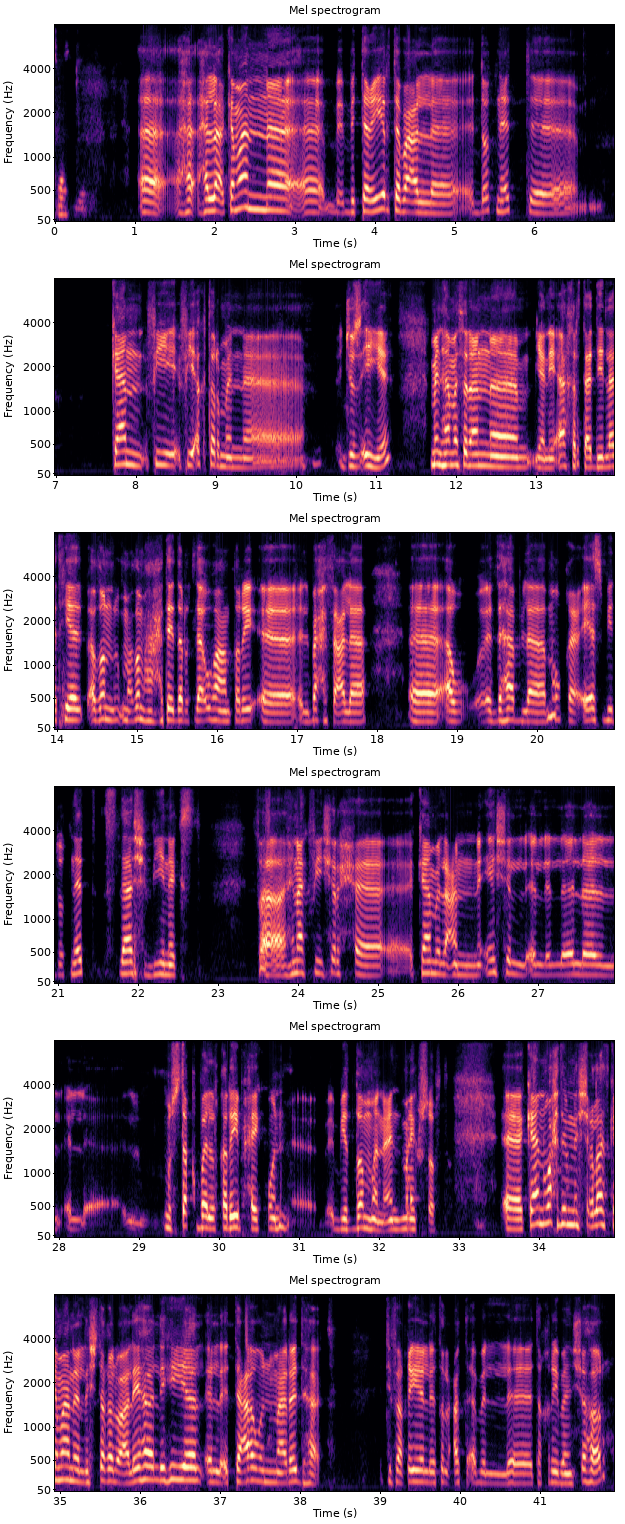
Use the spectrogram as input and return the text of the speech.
آه هلا كمان آه بالتغيير تبع الدوت نت آه كان في في أكثر من جزئية منها مثلا يعني آخر تعديلات هي أظن معظمها حتقدروا تلاقوها عن طريق البحث على أو الذهاب لموقع asp.net/vnext فهناك في شرح كامل عن إيش المستقبل القريب حيكون بيتضمن عند مايكروسوفت. كان واحدة من الشغلات كمان اللي اشتغلوا عليها اللي هي التعاون مع ريد هات اتفاقية اللي طلعت قبل تقريبا شهر.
